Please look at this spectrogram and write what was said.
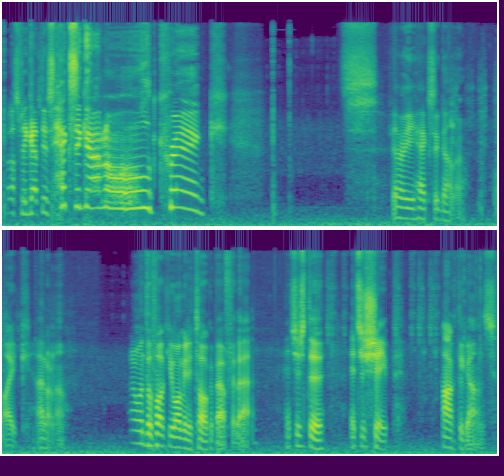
Plus we got this hexagonal crank. It's very hexagonal. Like, I don't know. I don't know what the fuck you want me to talk about for that. It's just a, it's a shape. Octagons.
